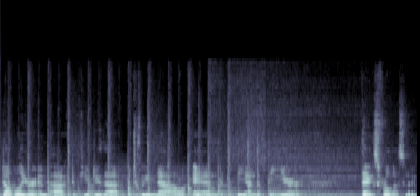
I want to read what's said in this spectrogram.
double your impact if you do that between now and the end of the year. Thanks for listening.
